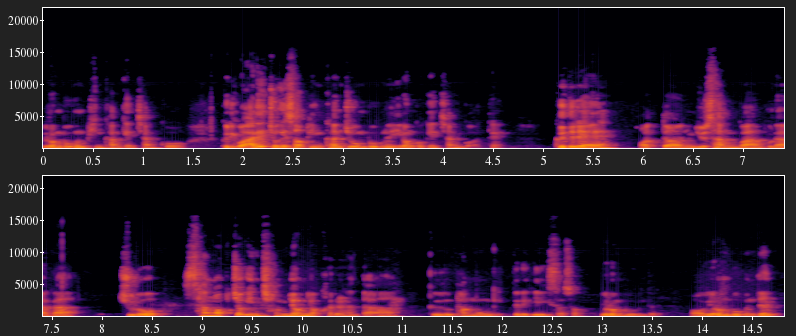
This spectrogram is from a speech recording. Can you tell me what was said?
이런 부분 빈칸 괜찮고 그리고 아래쪽에서 빈칸 좋은 부분은 이런 거 괜찮은 것 같아. 그들의 어떤 유산과 문화가 주로 상업적인 천병 역할을 한다. 그 방문객들에게 있어서 이런 부분들, 어, 이런 부분들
